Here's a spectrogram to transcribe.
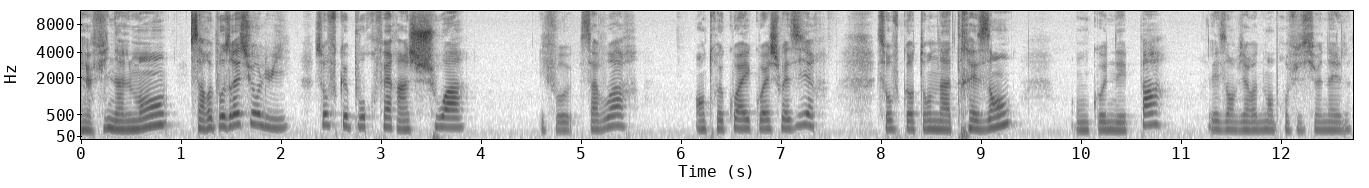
euh, finalement, Ça reposerait sur lui. Sauf que pour faire un choix, il faut savoir entre quoi et quoi choisir. Sauf quand on a 13 ans, on ne connaît pas les environnements professionnels.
